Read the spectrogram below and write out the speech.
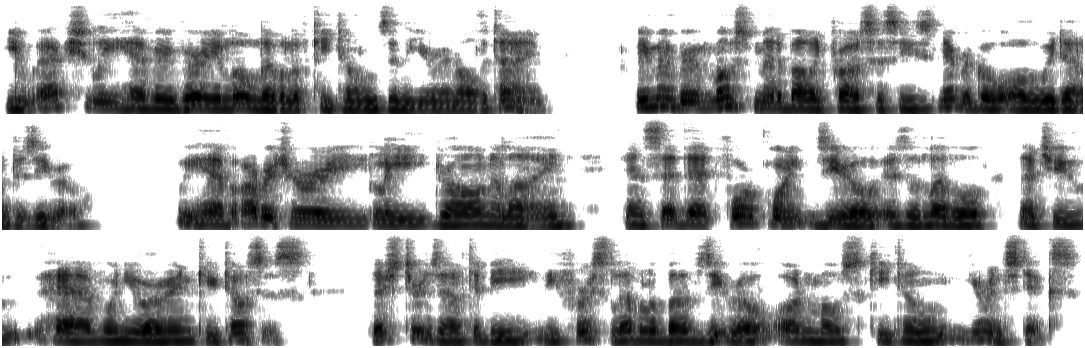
you actually have a very low level of ketones in the urine all the time. Remember, most metabolic processes never go all the way down to zero. We have arbitrarily drawn a line and said that 4.0 is the level that you have when you are in ketosis. This turns out to be the first level above zero on most ketone urine sticks.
